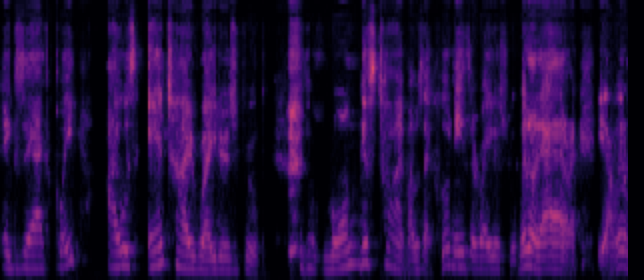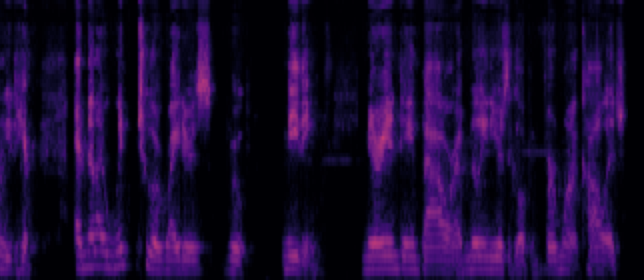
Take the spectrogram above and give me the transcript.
Exactly. I was anti-writers group for the longest time. I was like, who needs a writers group? We don't have, yeah, we don't need to hear. And then I went to a writers group meeting. Marion Dane Bauer, a million years ago up at Vermont College,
